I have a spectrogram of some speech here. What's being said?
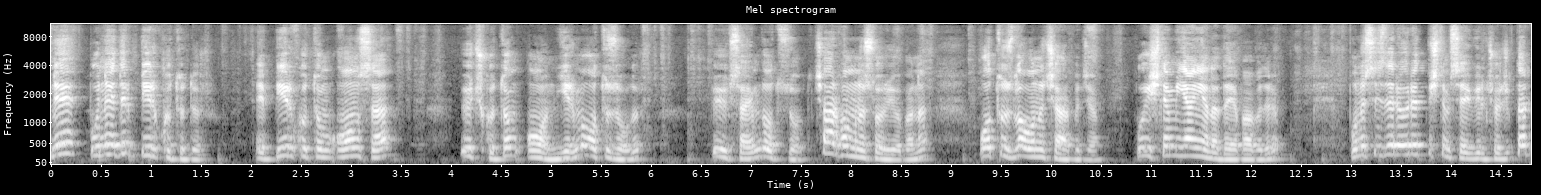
Ne? Bu nedir? Bir kutudur. E bir kutum 10 sa 3 kutum 10, 20, 30 olur. Büyük sayım da 30 oldu. Çarpımını soruyor bana. 30 ile 10'u çarpacağım. Bu işlemi yan yana da yapabilirim. Bunu sizlere öğretmiştim sevgili çocuklar.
